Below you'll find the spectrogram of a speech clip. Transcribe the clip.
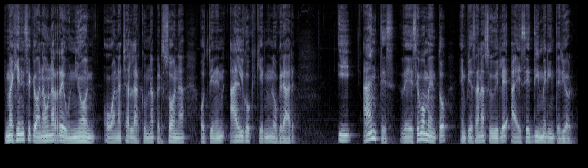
Imagínense que van a una reunión o van a charlar con una persona o tienen algo que quieren lograr y antes de ese momento empiezan a subirle a ese dimmer interior,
